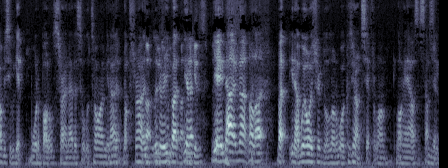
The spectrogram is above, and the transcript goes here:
obviously we get water bottles thrown at us all the time. You know, Yeah. not thrown Not literally, literally, but like you know, yeah, no, no, not like. But you know, we're always drinking a lot of water because you're on set for long long hours and stuff. So, Yeah.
